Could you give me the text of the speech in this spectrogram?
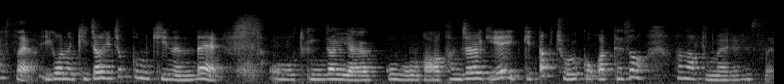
샀어요. 이거는 기장이 조금 기는데 어, 굉장히 얇고 뭔가 간절기에 입기 딱 좋을 것 같아서 하나 구매를 했어요.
